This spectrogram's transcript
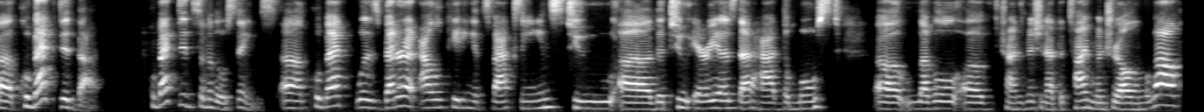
Uh, Quebec did that. Quebec did some of those things. Uh, Quebec was better at allocating its vaccines to uh, the two areas that had the most uh, level of transmission at the time, Montreal and Laval.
